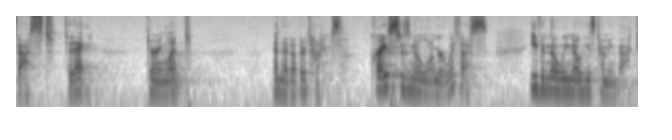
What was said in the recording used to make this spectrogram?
fast today during Lent and at other times. Christ is no longer with us, even though we know he's coming back.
